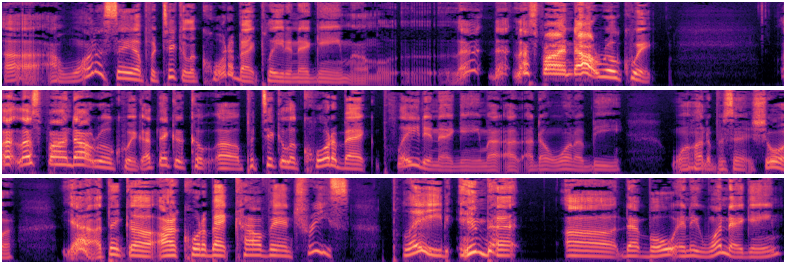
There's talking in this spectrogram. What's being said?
uh, I want to say a particular quarterback played in that game. Um, let, let, us find out real quick. Let, us find out real quick. I think a, a, particular quarterback played in that game. I, I, I don't want to be 100% sure. Yeah, I think uh, our quarterback Kyle Vantrease played in that uh, that bowl and they won that game.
